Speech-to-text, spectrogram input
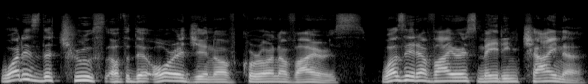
What is the truth of the origin of coronavirus? Was it a virus made in China,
